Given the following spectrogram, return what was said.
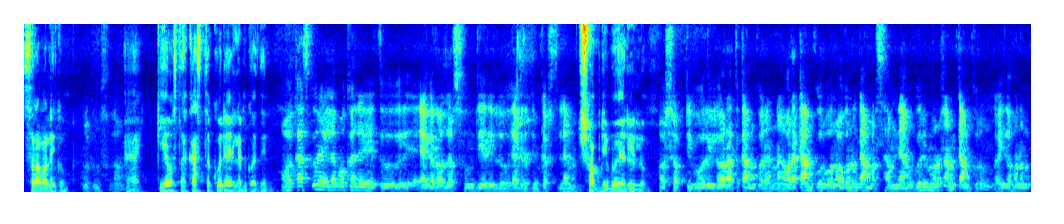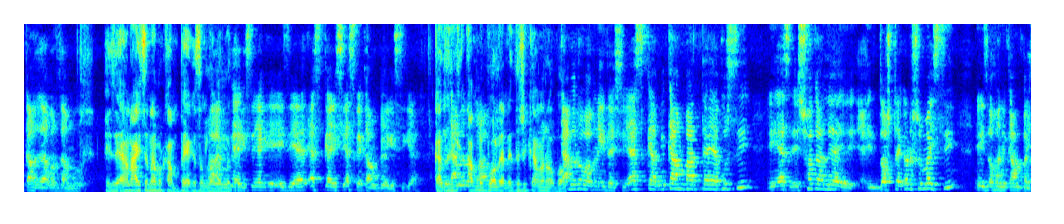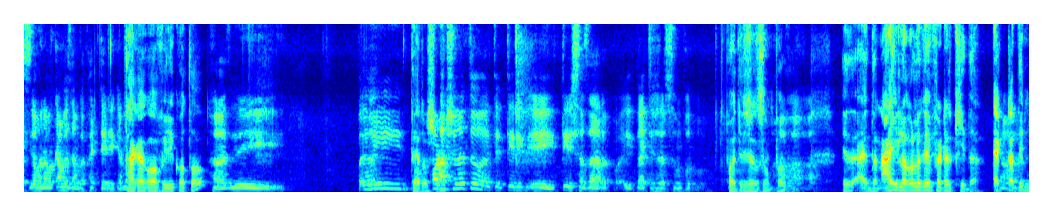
সালাম আলাইকুম। হ্যাঁ কি অবস্থা? কাজ তো করে আইলেন কয়দিন? আমার কাজ করে এলাম ওখানে তো এগারো হাজার সুম দিয়ে দিল এগারো দিন কাটছিলাম। সব বইয়ে রইল? সব টিপো রইল ওরা তো কাম করে না ওরা কাম করব না ওখানে আমার সামনে আমি গরিব মানুষ আমি কাম করব এই যখন আমি কাজে আবার যাব এই যে এখন আইসেন আবার কাম পেয়ে গেছেন লগে এক- এই যে আজকে আইসি আজকে কাম পেয়ে গেছি কাজে আপনি বলেন এদেশে কামের অভাব। কামের অভাব নেই দেশে আজকে আমি কাম বাদ দেয় পড়ছি এই সকালে দশটা এগারোটার সময় আইসি এই যখনই কাম পাইছি যখন আমার কামে ফ্যাক্টরি কাম। থাকা খাওয়া ফিরি কত? হ্যাঁ, এই ওই প্রোডাকশনে তো এই তিরিশ হাজার পঁয়ত্রিশ হাজার সুম পড়ব। পঁয়ত্রিশ হাজার সম্পর্ক হ্যাঁ, হ্যাঁ। এই যে আই লগে লগে ফেটের খিদা। একটা দিন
